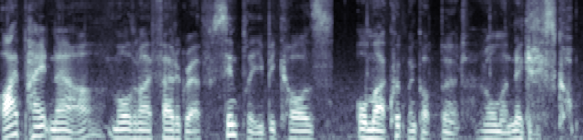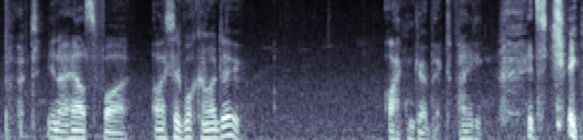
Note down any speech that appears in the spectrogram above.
I paint now more than I photograph simply because all my equipment got burnt and all my negatives got in a house fire. I said, What can I do? I can go back to painting. it's cheap.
